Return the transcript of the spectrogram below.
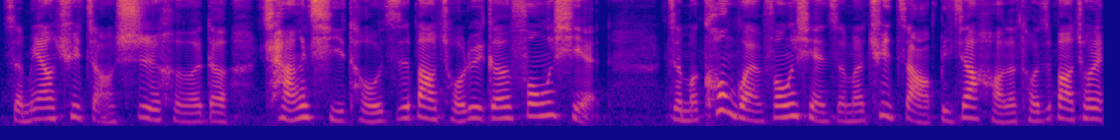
怎么样去找适合的长期投资报酬率跟风险。怎么控管风险？怎么去找比较好的投资报酬率？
